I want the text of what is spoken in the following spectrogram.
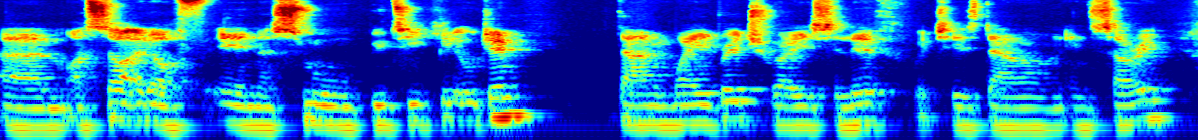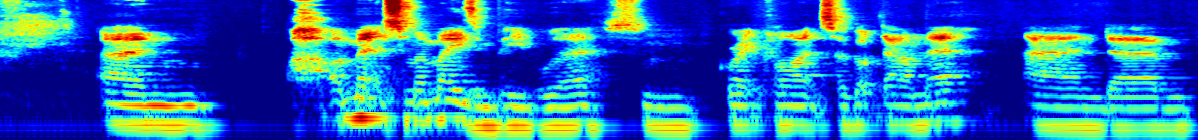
Um, I started off in a small boutique little gym down in Weybridge, where I used to live, which is down in Surrey. And I met some amazing people there, some great clients I got down there. And um,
